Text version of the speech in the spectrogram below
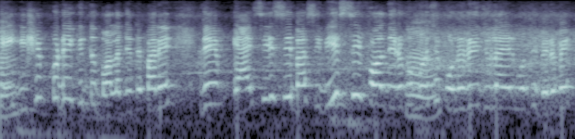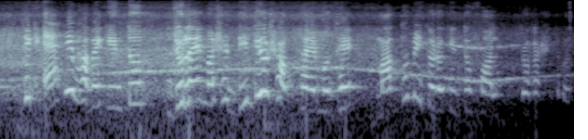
সেই হিসেব করেই কিন্তু বলা যেতে পারে যে আইসিএসসি বা সিবিএসসি ফল যেরকম হয়েছে পনেরোই জুলাইয়ের মধ্যে বেরোবে ঠিক একইভাবে কিন্তু জুলাই মাসের দ্বিতীয় সপ্তাহের মধ্যে মাধ্যমিকেরও কিন্তু ফল প্রকাশিত হবে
